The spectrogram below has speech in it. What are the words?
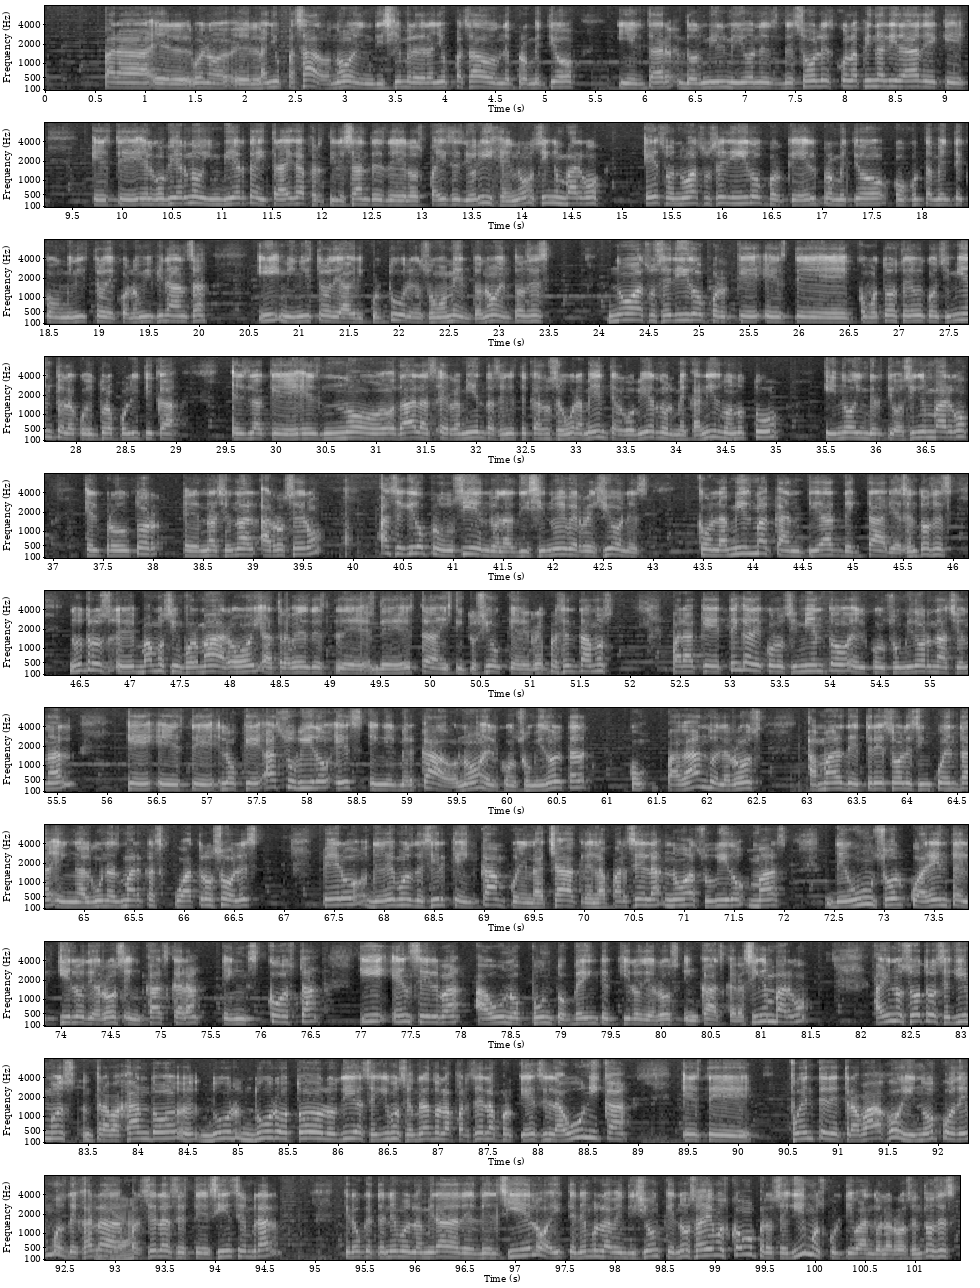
para el, bueno, el año pasado, ¿no? En diciembre del año pasado, donde prometió inyectar dos mil millones de soles con la finalidad de que este, el gobierno invierta y traiga fertilizantes de los países de origen, ¿no? Sin embargo, eso no ha sucedido porque él prometió conjuntamente con el ministro de Economía y Finanza y ministro de Agricultura en su momento, ¿no? Entonces, no ha sucedido porque, este, como todos tenemos conocimiento, la coyuntura política es la que es, no da las herramientas, en este caso seguramente al gobierno, el mecanismo no tuvo y no invirtió. Sin embargo, el productor eh, nacional arrocero ha seguido produciendo en las 19 regiones con la misma cantidad de hectáreas. Entonces, nosotros eh, vamos a informar hoy a través de, esta institución que representamos para que tenga de conocimiento el consumidor nacional que este, lo que ha subido es en el mercado, ¿no? El consumidor está pagando el arroz a más de 3 soles 50 en algunas marcas, 4 soles, pero debemos decir que en campo, en la chacra, en la parcela, no ha subido más de un sol 40 el kilo de arroz en cáscara en costa y en selva a 1.20 el kilo de arroz en cáscara. Sin embargo, Ahí nosotros seguimos trabajando duro, duro todos los días, seguimos sembrando la parcela porque es la única este, fuente de trabajo y no podemos dejar las parcelas este, sin sembrar. Creo que tenemos la mirada desde el cielo, ahí tenemos la bendición que no sabemos cómo, pero seguimos cultivando el arroz. Entonces,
